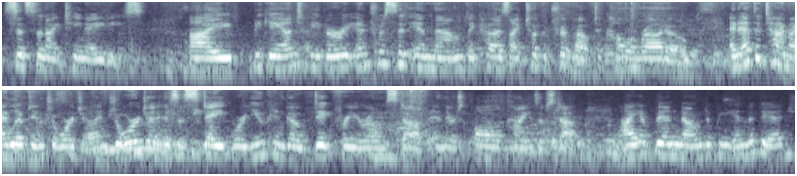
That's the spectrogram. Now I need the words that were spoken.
since the 1980s. I began to be very interested in them because I took a trip out to Colorado. And at the time I lived in Georgia, and Georgia is a state where you can go dig for your own stuff, and there's all kinds of stuff. I have been known to be in the ditch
